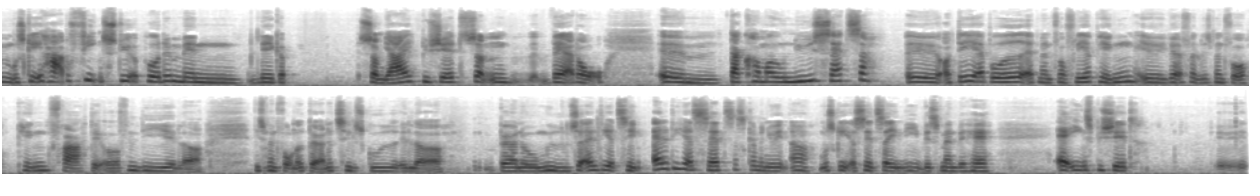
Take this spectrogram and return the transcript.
Måske har du fint styr på det, men lægger, som jeg, budget sådan hvert år. Øhm, der kommer jo nye satser, øh, og det er både, at man får flere penge, øh, i hvert fald hvis man får penge fra det offentlige, eller hvis man får noget børnetilskud, eller børne- og ungeydelse, alle de her ting. Alle de her satser skal man jo ind og måske at sætte sig ind i, hvis man vil have, at ens budget øh,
